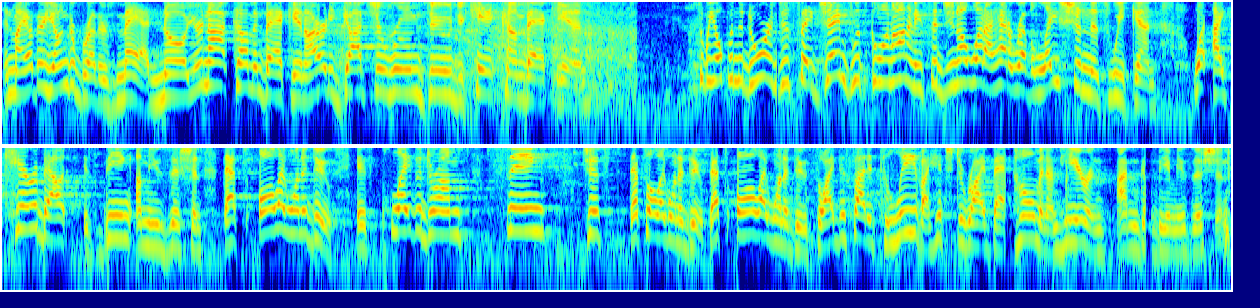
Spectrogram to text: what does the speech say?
And my other younger brother's mad. No, you're not coming back in. I already got your room, dude. You can't come back in. So we opened the door and just say, James, what's going on? And he said, you know what? I had a revelation this weekend. What I care about is being a musician. That's all I want to do is play the drums, sing, just that's all I want to do. That's all I want to do. So I decided to leave. I hitched a ride back home, and I'm here, and I'm going to be a musician.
